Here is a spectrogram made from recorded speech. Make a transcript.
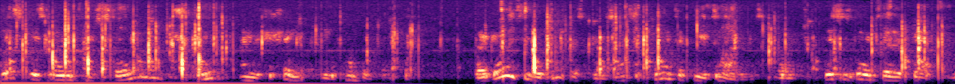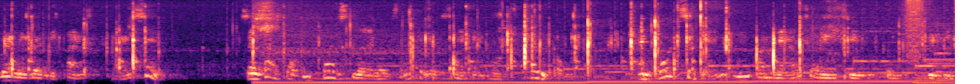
this is going to slowly shrink and shape the composite. We're going to repeat this process quite a few times, but this is going to get really, really fast very soon. So that's what the first layer looks like. It looks like. And once again, we are now going to come to the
